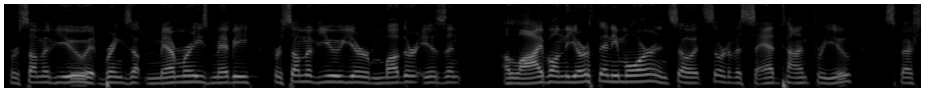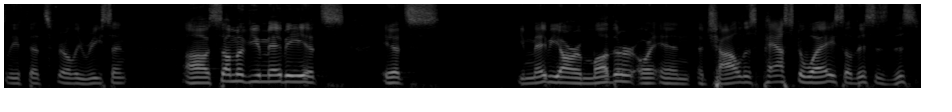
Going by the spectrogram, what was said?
For some of you, it brings up memories. Maybe for some of you, your mother isn't alive on the earth anymore, and so it's sort of a sad time for you, especially if that's fairly recent. Uh, some of you maybe it's it's you maybe are a mother or and a child has passed away, so this is this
